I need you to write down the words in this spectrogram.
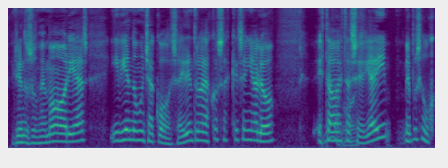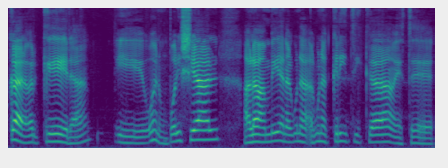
escribiendo sus memorias y viendo mucha cosa. Y dentro de las cosas que señaló estaba esta vos. serie. Ahí me puse a buscar a ver qué era. Y bueno, un policial, hablaban bien, alguna, alguna crítica este,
